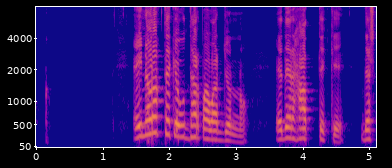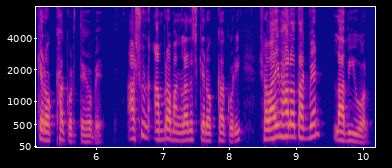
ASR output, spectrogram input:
এই নরক থেকে উদ্ধার পাওয়ার জন্য এদের হাত থেকে দেশকে রক্ষা করতে হবে। আসুন আমরা বাংলাদেশকে রক্ষা করি। সবাই ভালো থাকবেন। Love you all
